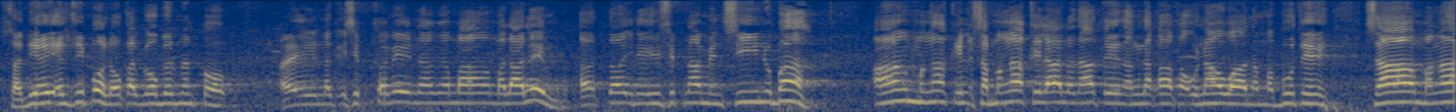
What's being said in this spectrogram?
Sa DILG po, local government po, ay nag-isip kami ng ma- malalim at uh, iniisip namin sino ba ang mga sa mga kilala natin ang nakakaunawa ng mabuti sa mga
